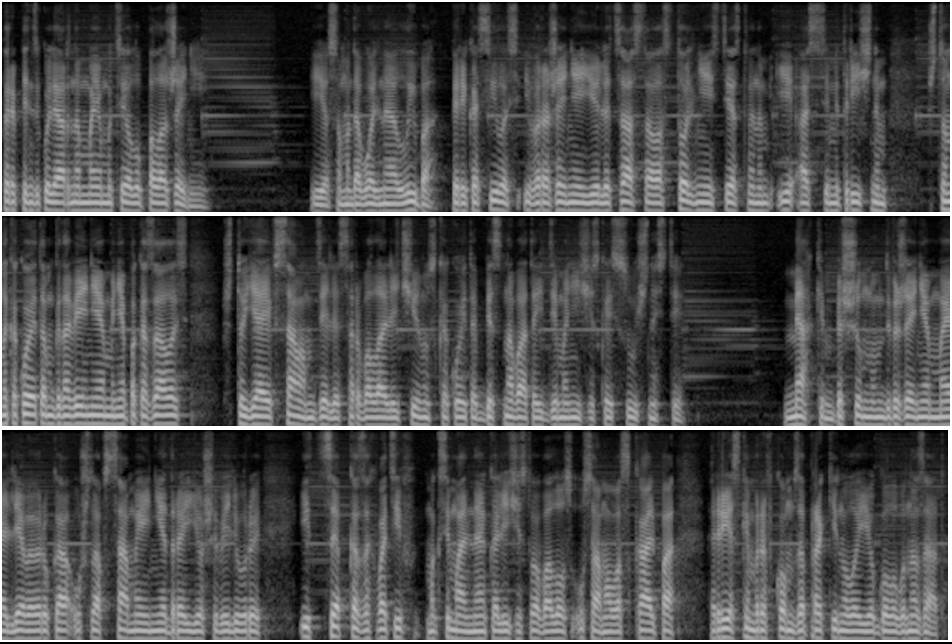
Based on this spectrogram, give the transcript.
перпендикулярном моему телу положении. Ее самодовольная лыба перекосилась, и выражение ее лица стало столь неестественным и асимметричным, что на какое-то мгновение мне показалось, что я и в самом деле сорвала личину с какой-то бесноватой демонической сущности – Мягким, бесшумным движением моя левая рука ушла в самые недра ее шевелюры и, цепко захватив максимальное количество волос у самого скальпа, резким рывком запрокинула ее голову назад.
